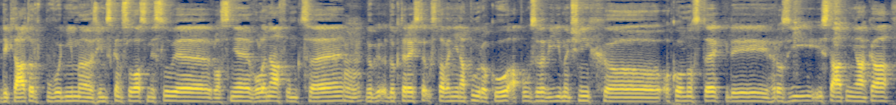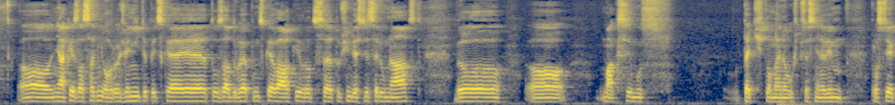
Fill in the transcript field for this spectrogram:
diktátor v původním římském slova smyslu je vlastně volená funkce, mm. do, do které jste ustaveni na půl roku a pouze ve výjimečných uh, okolnostech, kdy hrozí státu nějaká uh, nějaké zásadní ohrožení. Typické je to za druhé punské války v roce tuším 217 byl uh, Maximus, teď to jméno už přesně nevím, prostě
